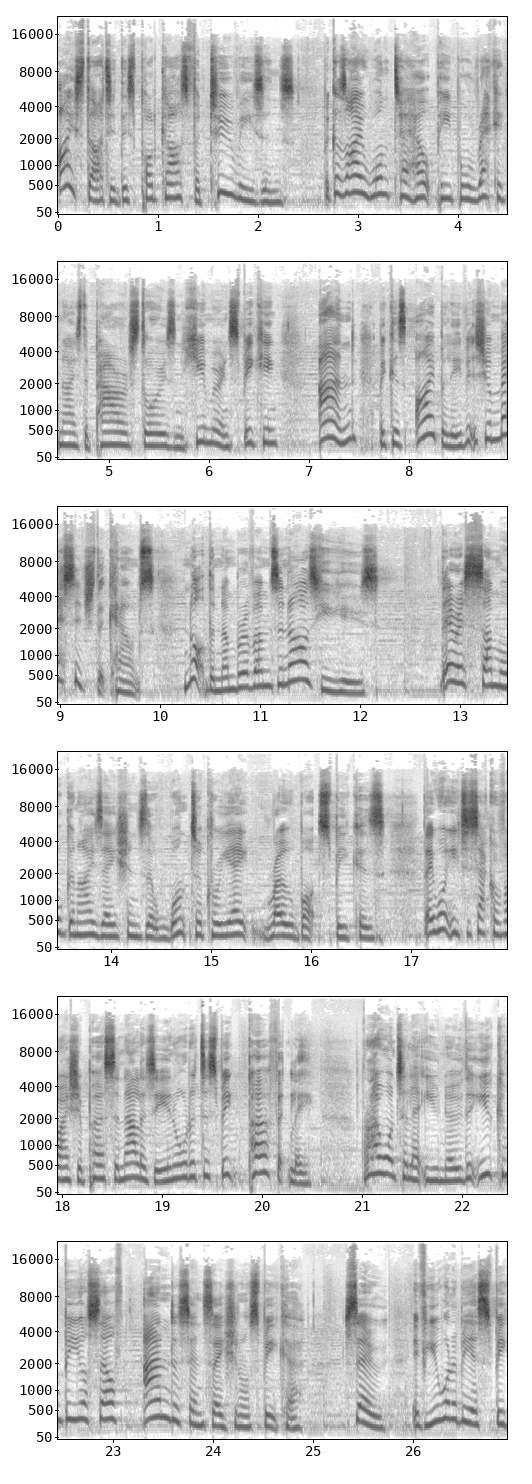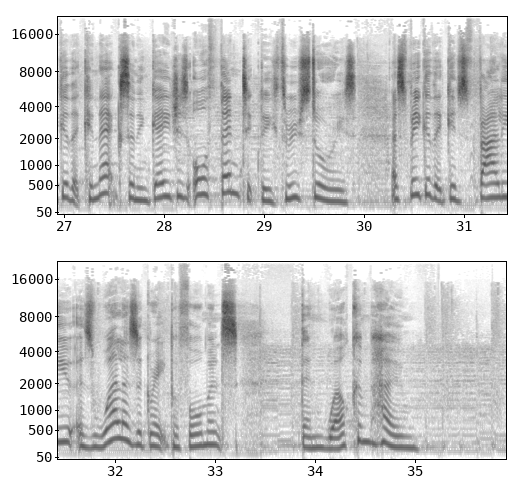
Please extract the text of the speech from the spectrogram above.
I started this podcast for two reasons because I want to help people recognize the power of stories and humor in speaking, and because I believe it's your message that counts, not the number of ums and ahs you use. There are some organizations that want to create robot speakers. They want you to sacrifice your personality in order to speak perfectly. But I want to let you know that you can be yourself and a sensational speaker. So, if you want to be a speaker that connects and engages authentically through stories, a speaker that gives value as well as a great performance, then welcome home.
